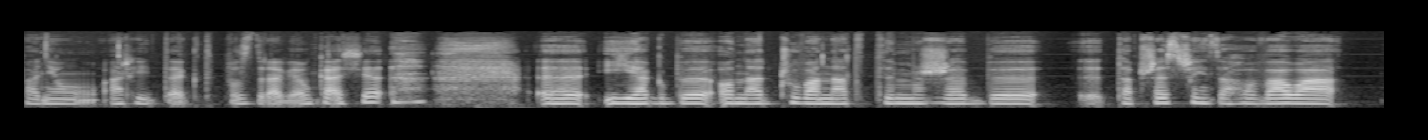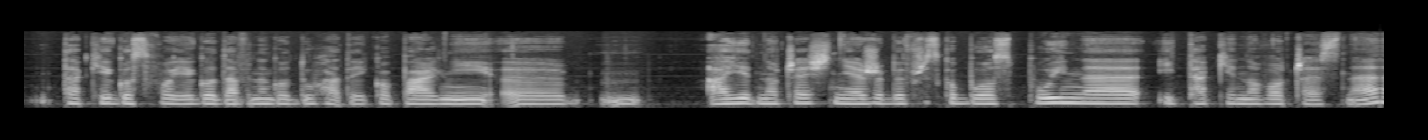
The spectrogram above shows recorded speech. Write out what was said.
panią architekt, pozdrawiam Kasię, Y, i jakby ona czuwa nad tym, żeby y, ta przestrzeń zachowała takiego swojego dawnego ducha tej kopalni, y, ym, a jednocześnie, żeby wszystko było spójne i takie nowoczesne.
